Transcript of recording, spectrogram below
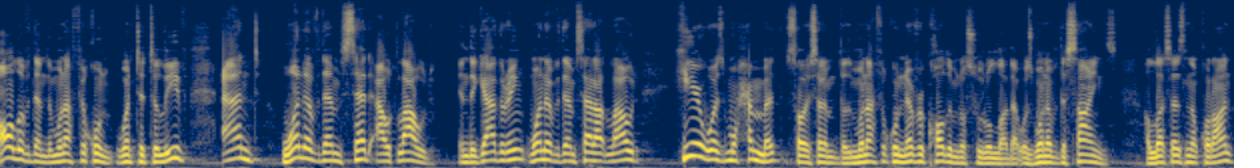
all of them, the munafiqun, wanted to leave. And one of them said out loud in the gathering, one of them said out loud, here was Muhammad the munafiqun never called him Rasulullah. That was one of the signs. Allah says in the Quran,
